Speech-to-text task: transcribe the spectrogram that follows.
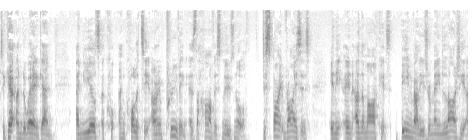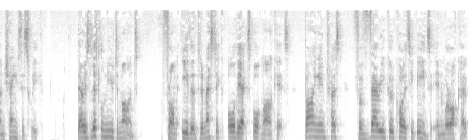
to get underway again, and yields and quality are improving as the harvest moves north. Despite rises in, the, in other markets, bean values remain largely unchanged this week. There is little new demand from either the domestic or the export markets. Buying interest for very good quality beans in Morocco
